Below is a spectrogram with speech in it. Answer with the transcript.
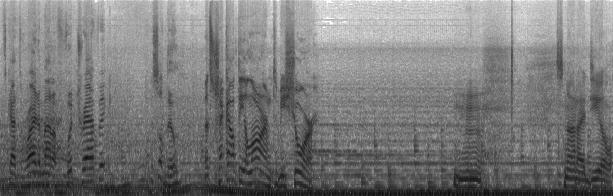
It's got the right amount of foot traffic. This'll do. Let's check out the alarm to be sure. Hmm. It's not ideal.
